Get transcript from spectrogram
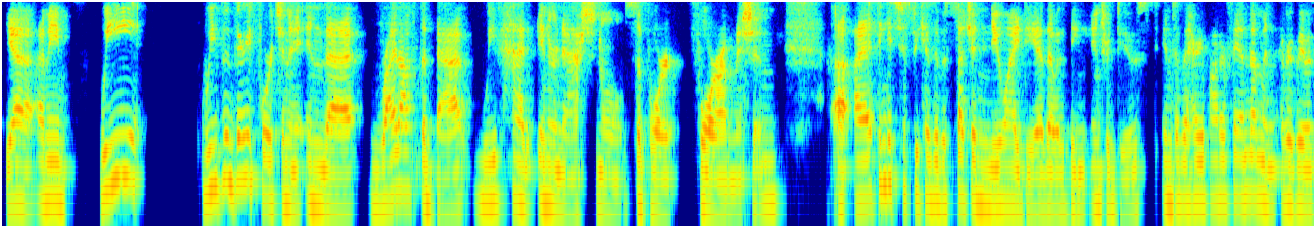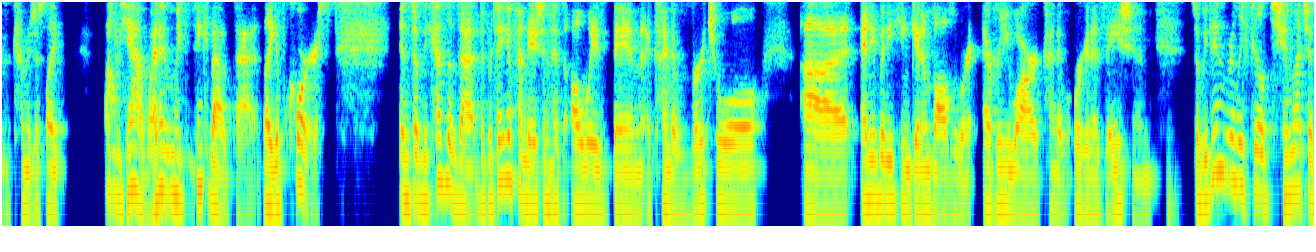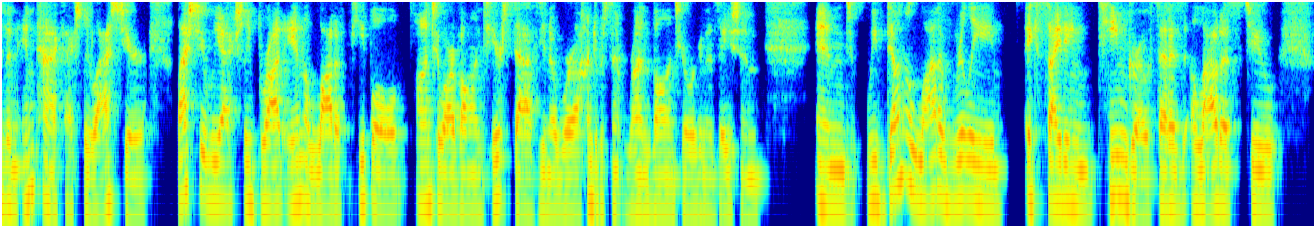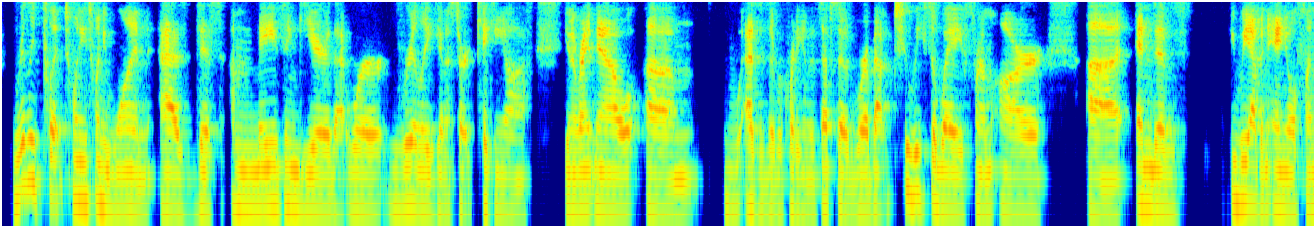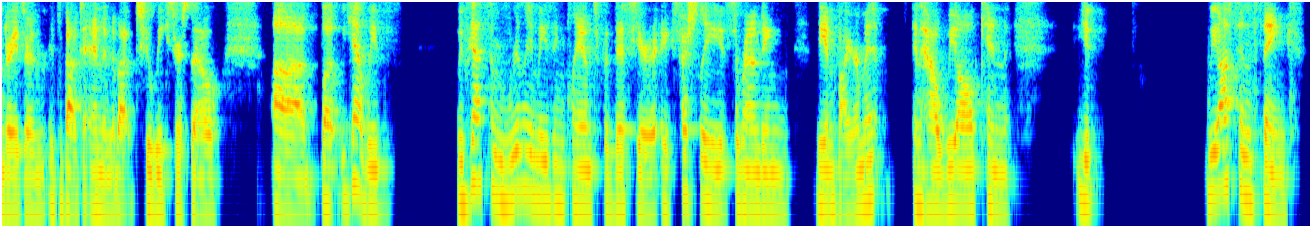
Yeah, I mean, we we've been very fortunate in that right off the bat we've had international support for our mission uh, i think it's just because it was such a new idea that was being introduced into the harry potter fandom and everybody was kind of just like oh yeah why didn't we think about that like of course and so because of that the Protego foundation has always been a kind of virtual uh, anybody can get involved wherever you are kind of organization. So we didn't really feel too much of an impact actually last year. Last year, we actually brought in a lot of people onto our volunteer staff. You know, we're a 100% run volunteer organization. And we've done a lot of really exciting team growth that has allowed us to really put 2021 as this amazing year that we're really going to start kicking off. You know, right now, um, as of the recording of this episode, we're about two weeks away from our uh, end of we have an annual fundraiser and it's about to end in about two weeks or so. Uh, but yeah, we've we've got some really amazing plans for this year, especially surrounding the environment and how we all can. You, we often think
